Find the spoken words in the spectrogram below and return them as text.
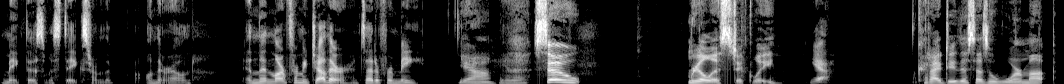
make those mistakes from the on their own and then learn from each other instead of from me yeah you know so realistically yeah could I do this as a warm up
